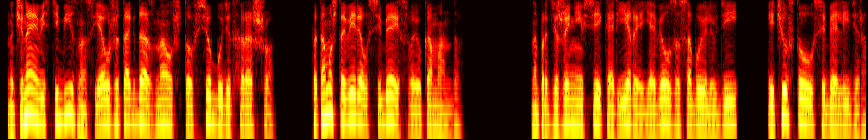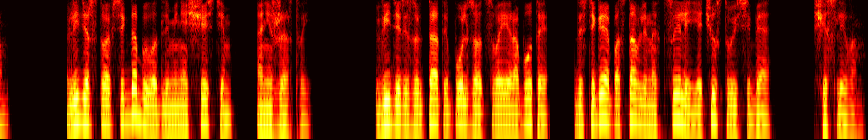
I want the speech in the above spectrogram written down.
Начиная вести бизнес, я уже тогда знал, что все будет хорошо, потому что верил в себя и свою команду. На протяжении всей карьеры я вел за собой людей и чувствовал себя лидером. Лидерство всегда было для меня счастьем, а не жертвой. Видя результат и пользу от своей работы, Достигая поставленных целей, я чувствую себя счастливым.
